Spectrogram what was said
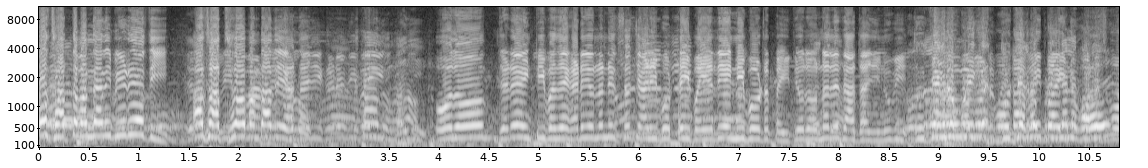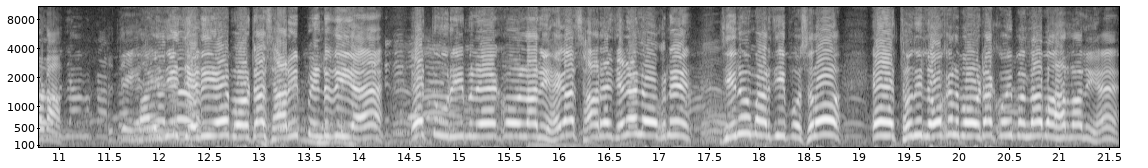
ਉਹ 7 ਬੰਦਿਆਂ ਦੀ ਵੀਡੀਓ ਸੀ। ਆ 700 ਬੰਦਾ ਦੇਖ ਲਓ। ਜੀ ਉਦੋਂ ਜਿਹੜੇ ਐਂਟੀ ਬੰਦੇ ਖੜੇ ਸੀ, ਉਹਨਾਂ ਨੇ 140 ਵੋਟਾਂ ਹੀ ਪਈਆਂ ਤੇ ਇੰਨੀ ਵੋਟ ਪਈ ਤੇ ਉਦੋਂ ਉਹਨਾਂ ਦੇ ਦਾਦਾ ਜੀ ਨੂੰ ਵੀ। ਦੂਜੇ ਗਰੁੱਪ ਦੂਜੇ ਗਰੁੱਪ ਨੂੰ ਫੁੱਲ ਸਪੋਰਟ ਆ ਭਾਈ ਜੀ ਜਿਹੜੀ ਇਹ ਵੋਟ ਆ ਸਾਰੀ ਪਿੰਡ ਦੀ ਹੈ ਇਹ ਧੂਰੀ ਮਲੇਕੋਲਾ ਨਹੀਂ ਹੈਗਾ। ਸਾਰੇ ਜਿਹੜੇ ਲੋਕ ਨੇ ਜਿਹਨੂੰ ਮਰਜ਼ੀ ਪੁੱਛ ਲਓ ਇਹ ਇੱਥੋਂ ਦੀ ਲੋਕਲ ਵੋਟ ਆ ਕੋਈ ਬੰਦਾ ਬਾਹਰਲਾ ਨਹੀਂ ਹੈ।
